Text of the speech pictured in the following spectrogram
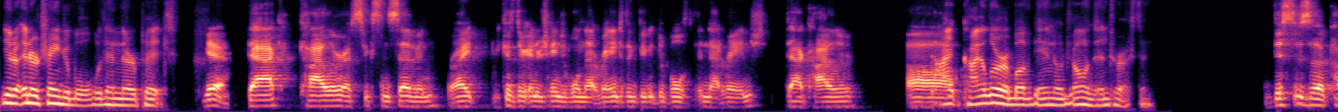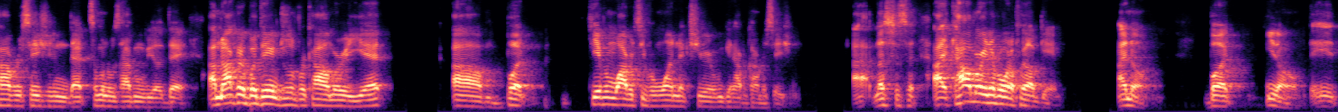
you know interchangeable within their picks. Yeah, Dak, Kyler at six and seven, right? Because they're interchangeable in that range. I think they're both in that range. Dak, Kyler. Uh, Kyler above Daniel Jones, interesting this is a conversation that someone was having the other day. I'm not going to put Daniel Jones for Kyler Murray yet, um, but give him wide receiver one next year, and we can have a conversation. Uh, let's just say, I, Kyler Murray never won a playoff game. I know, but you know, it,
